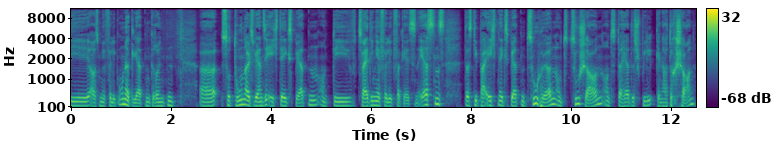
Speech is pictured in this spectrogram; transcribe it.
die aus mir völlig unerklärten Gründen so tun, als wären sie echte Experten und die zwei Dinge völlig vergessen. Erstens, dass die paar echten Experten zuhören und zuschauen und daher das Spiel genau durchschauen.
